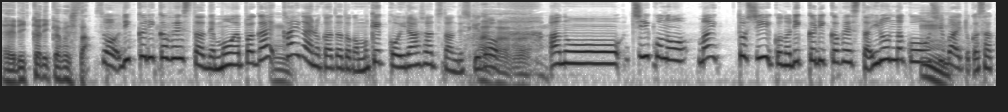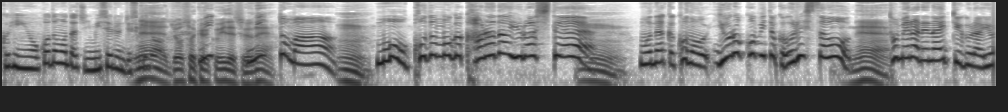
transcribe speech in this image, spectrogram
えーリッカリッカフェスタ。そう、リッカリッカフェスタでも、やっぱ外、海外の方とかも結構いらっしゃってたんですけど、はいはいはいあのーうち、この、毎年、このリッカリッカフェスタ、いろんなこう、芝居とか作品を子供たちに見せるんですけど、ねえ上層教育いいですよね。ミミットマン、うん。もう子供が体揺らして、ん。もうなんかこの喜びとか嬉しさを止められないっていうぐらい喜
